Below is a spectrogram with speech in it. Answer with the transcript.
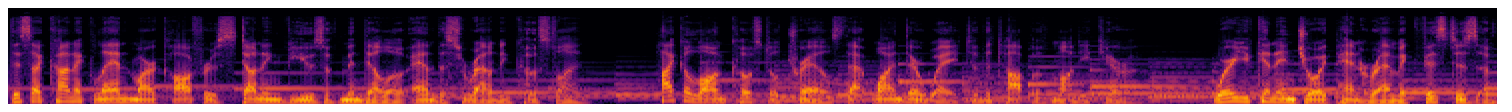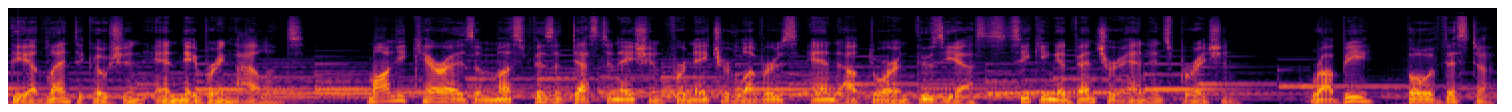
this iconic landmark offers stunning views of Mindelo and the surrounding coastline. Hike along coastal trails that wind their way to the top of Monte Cara, where you can enjoy panoramic vistas of the Atlantic Ocean and neighboring islands. Monte Cara is a must-visit destination for nature lovers and outdoor enthusiasts seeking adventure and inspiration. Rabi, Boa Vista.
